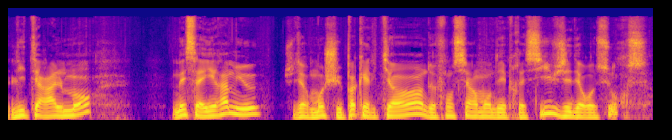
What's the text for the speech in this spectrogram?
littéralement, mais ça ira mieux. Je veux dire, moi, je suis pas quelqu'un de foncièrement dépressif, j'ai des ressources,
